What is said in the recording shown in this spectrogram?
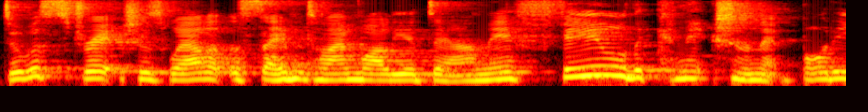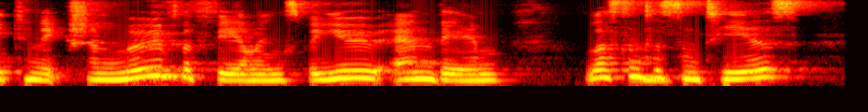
Do a stretch as well at the same time while you're down there. Feel the connection, that body connection. Move the feelings for you and them. Listen to mm. some tears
